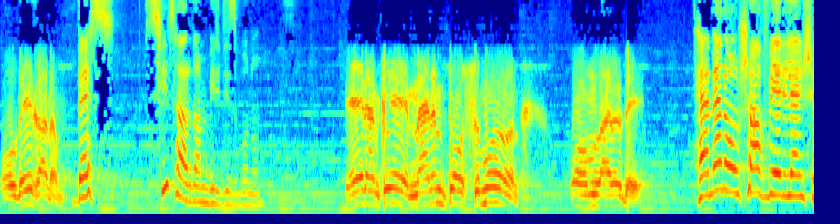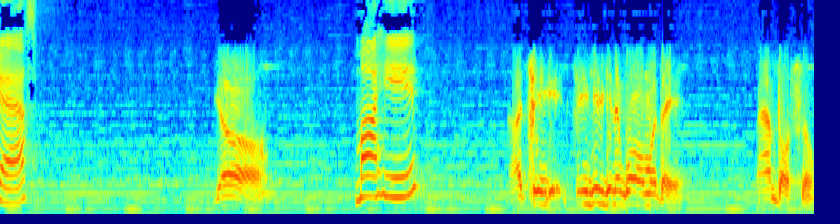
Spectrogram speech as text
Oldu xanım. Bəs siz hardan bildiniz bunu? Deyirəm ki, mənim dostumun qohumlarıdır. Həmən o uşaq verilən şəxs Yox. Mahir Ha, Çing Çingizginin qohumudur. Mənim dostum.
